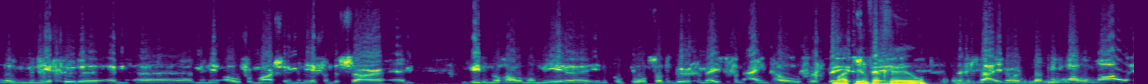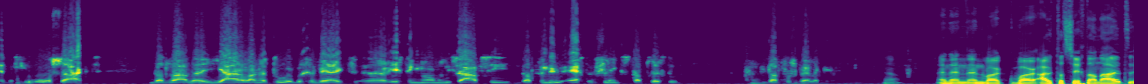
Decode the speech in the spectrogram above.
meneer Gudde en meneer Overmars en meneer Van der Sar en wie er nog allemaal meer in het complot zat, de burgemeester van Eindhoven, Martin van PSV, Geel. Feyenoord, dat die allemaal hebben veroorzaakt dat waar we jarenlang naartoe hebben gewerkt eh, richting normalisatie, dat we nu echt een flinke stap terug doen. Dat voorspel ik. En, en, en waar, waar uit dat zich dan uit, eh,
